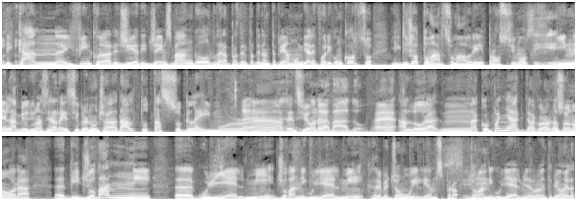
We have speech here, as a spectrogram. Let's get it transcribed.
di Cannes. Il film con la regia di James Mangold verrà presentato in anteprima mondiale fuori concorso il 18 marzo, Mauri, prossimo, in- nell'ambito di una serata che si pronuncia ad alto tasso glamour. Eh, Eh, attenzione. allora vado. Eh, allora, mh, accompagnati dalla colonna sonora eh, di Giovanni eh, Guglielmi, Giovanni Guglielmi, che sarebbe John Williams, però Giovanni Guglielmi, naturalmente abbiamo detto,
